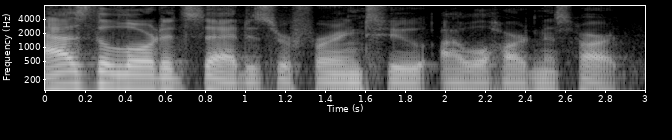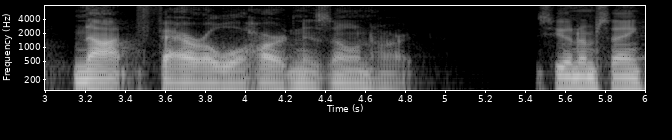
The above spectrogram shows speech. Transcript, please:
as the Lord had said, is referring to, I will harden his heart, not Pharaoh will harden his own heart. You see what I'm saying?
